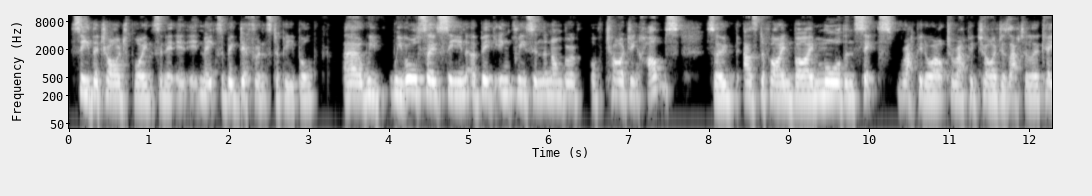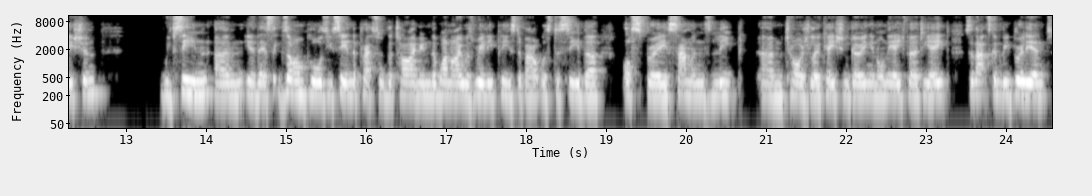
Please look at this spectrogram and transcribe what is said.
see the charge points, and it, it makes a big difference to people. Uh, we've we've also seen a big increase in the number of, of charging hubs. So as defined by more than six rapid or ultra rapid chargers at a location we've seen um, you know there's examples you see in the press all the time. And the one i was really pleased about was to see the osprey salmons leap um, charge location going in on the a38 so that's going to be brilliant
